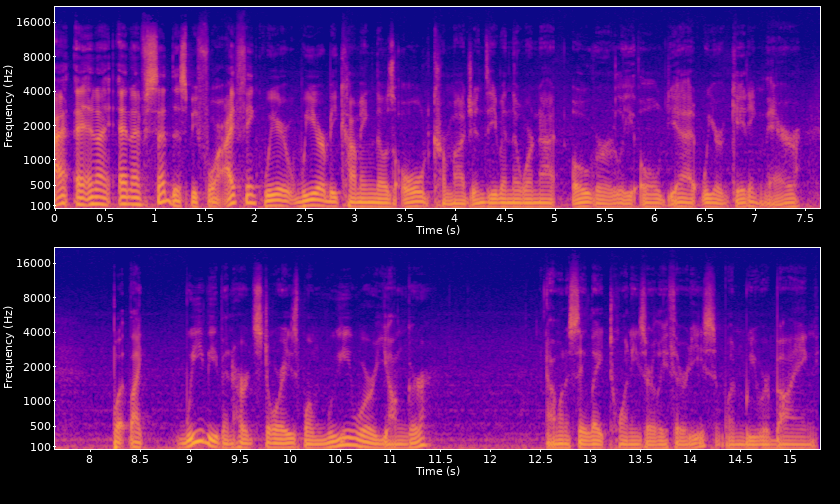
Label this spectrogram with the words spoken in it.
I and I and I've said this before. I think we're we are becoming those old curmudgeons, even though we're not overly old yet. We are getting there, but like we've even heard stories when we were younger. I want to say late twenties, early thirties, when we were buying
